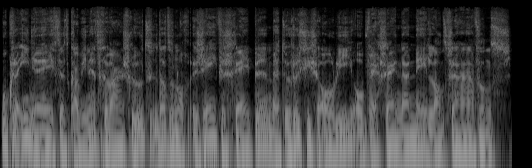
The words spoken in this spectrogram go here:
Oekraïne heeft het kabinet gewaarschuwd dat er nog zeven schepen met Russische olie op weg zijn naar Nederlandse havens.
